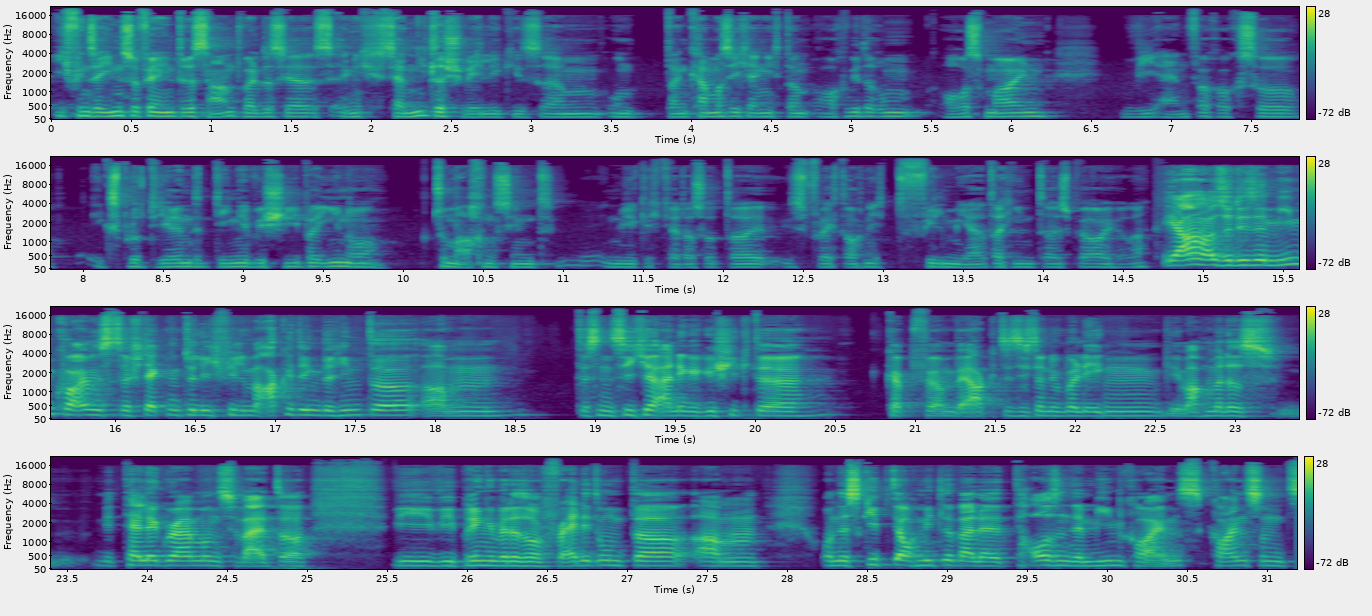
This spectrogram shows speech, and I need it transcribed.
Ich finde es ja insofern interessant, weil das ja eigentlich sehr niederschwellig ist. Ähm, und dann kann man sich eigentlich dann auch wiederum ausmalen, wie einfach auch so explodierende Dinge wie Shiba Inu zu machen sind in Wirklichkeit. Also da ist vielleicht auch nicht viel mehr dahinter als bei euch, oder? Ja, also diese Meme-Coins, da steckt natürlich viel Marketing dahinter. Ähm, das sind sicher einige geschickte Köpfe am Werk, die sich dann überlegen, wie machen wir das mit Telegram und so weiter, wie, wie bringen wir das auf Reddit unter. Ähm, und es gibt ja auch mittlerweile tausende Meme-Coins Coins und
